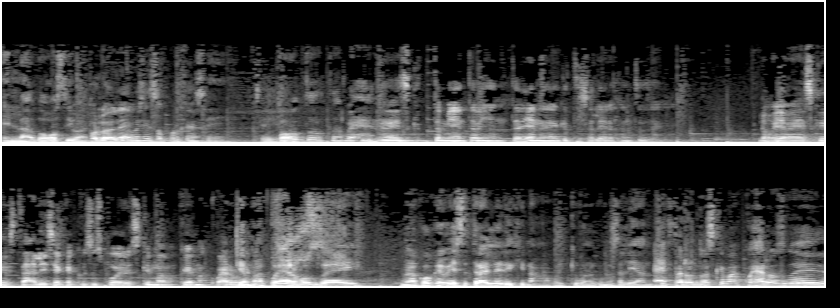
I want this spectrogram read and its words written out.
En la 2, Iván. ¿Por lo de Nemesis o por qué? Sí. Sí. Todo, todo, todo. Bueno, es que también está bien, está bien eh, que te salieras antes de... Luego ya ves que está Alicia acá con sus poderes que me, que me acuerdo. Que me acuerdo, güey. Me acuerdo que vi ese tráiler y dije, no, güey, qué bueno que me salía Eh, antes. pero no es que me acuerdo, güey.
